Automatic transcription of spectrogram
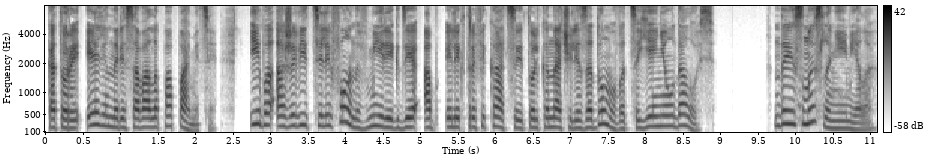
который Элли нарисовала по памяти, ибо оживить телефон в мире, где об электрификации только начали задумываться, ей не удалось. Да и смысла не имело.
